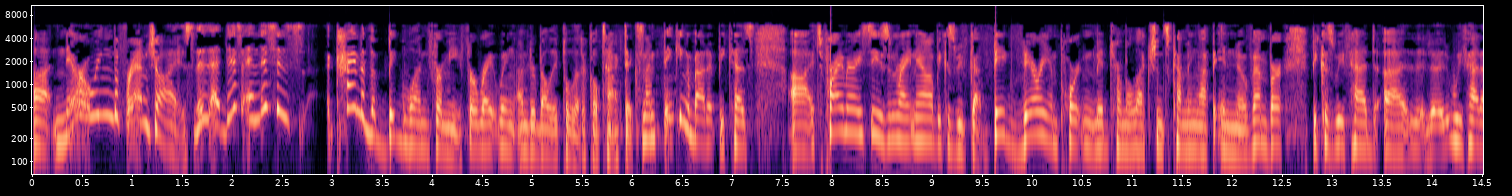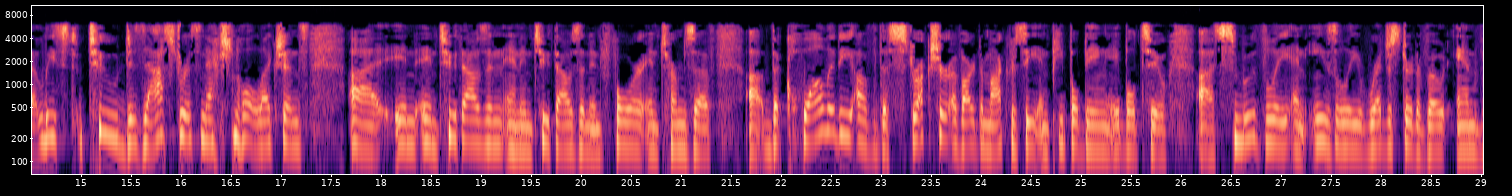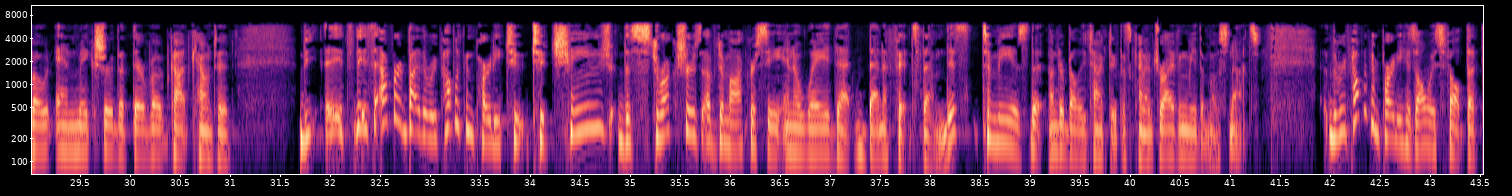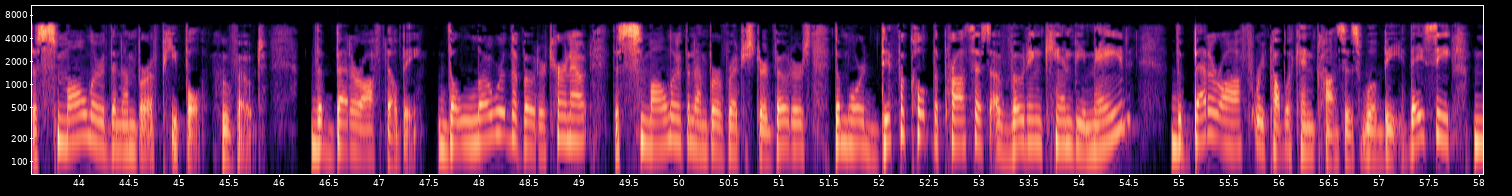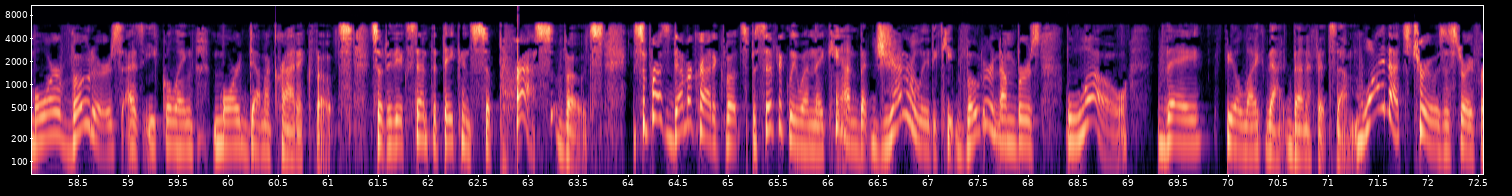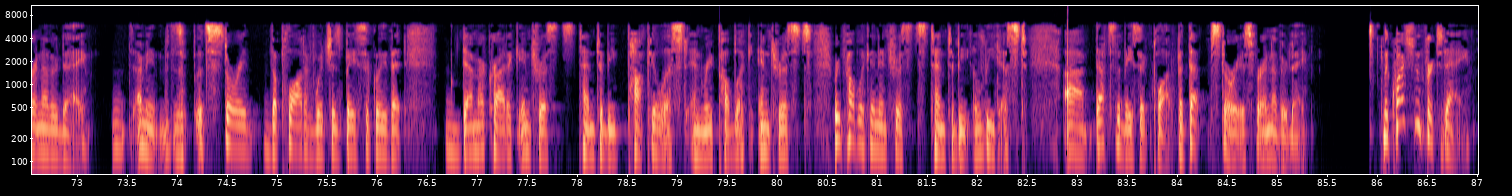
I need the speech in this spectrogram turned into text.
Uh, narrowing the franchise. This, this, and this is kind of the big one for me for right wing underbelly political tactics. And I'm thinking about it because uh, it's primary season right now, because we've got big, very important midterm elections coming up in November, because we've had uh, we've had at least two disastrous national elections uh, in in 2000 and in 2004 in terms of uh, the quality of the structure of our democracy and people being able to uh, smoothly and easily register to vote and vote and make sure that their vote got counted. The, it's this effort by the Republican Party to to change the structures of democracy in a way that benefits them. This, to me, is the underbelly tactic that's kind of driving me the most nuts. The Republican Party has always felt that the smaller the number of people who vote, the better off they'll be. The lower the voter turnout, the smaller the number of registered voters, the more difficult the process of voting can be made, the better off Republican causes will be. They see more voters as equaling more Democratic votes. So to the extent that they can suppress votes, suppress Democratic votes specifically when they can, but generally to keep voter numbers low, they feel like that benefits them. Why that's true is a story for another day. I mean, it's a story, the plot of which is basically that Democratic interests tend to be populist and Republic interests, Republican interests tend to be elitist. Uh, that's the basic plot, but that story is for another day. The question for today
